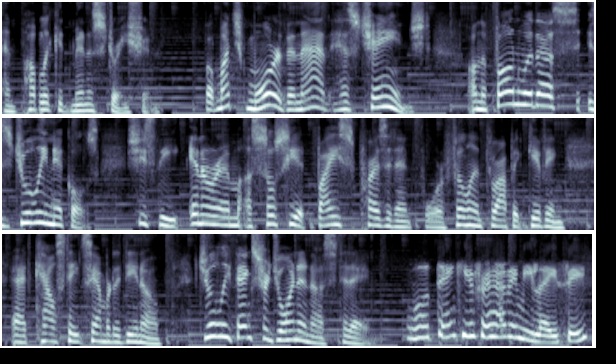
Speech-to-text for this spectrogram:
and Public Administration. But much more than that has changed. On the phone with us is Julie Nichols. She's the interim associate vice president for philanthropic giving at Cal State San Bernardino. Julie, thanks for joining us today. Well, thank you for having me, Lacey.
